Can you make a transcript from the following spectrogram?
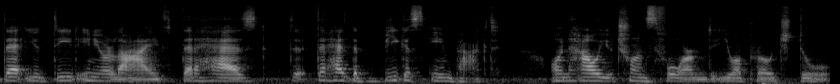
that you did in your life that has the, that has the biggest impact on how you transformed your approach to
